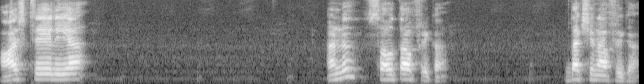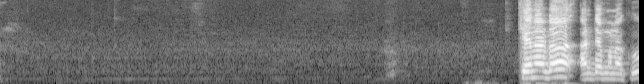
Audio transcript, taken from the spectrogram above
Australia and South Africa దక్షిణాఫ్రికా కెనడా అంటే మనకు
